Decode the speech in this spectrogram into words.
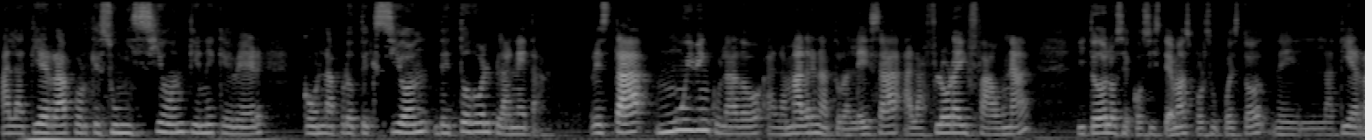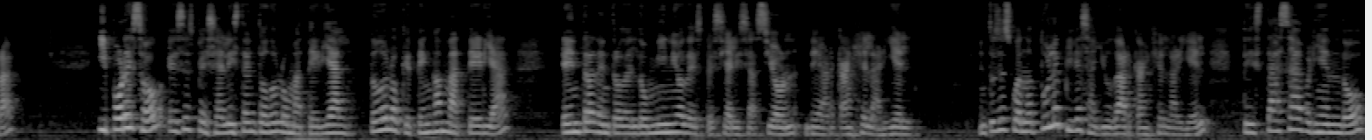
a la Tierra porque su misión tiene que ver con la protección de todo el planeta está muy vinculado a la madre naturaleza, a la flora y fauna y todos los ecosistemas, por supuesto, de la Tierra. Y por eso es especialista en todo lo material. Todo lo que tenga materia entra dentro del dominio de especialización de Arcángel Ariel. Entonces, cuando tú le pides ayuda a Arcángel Ariel, te estás abriendo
